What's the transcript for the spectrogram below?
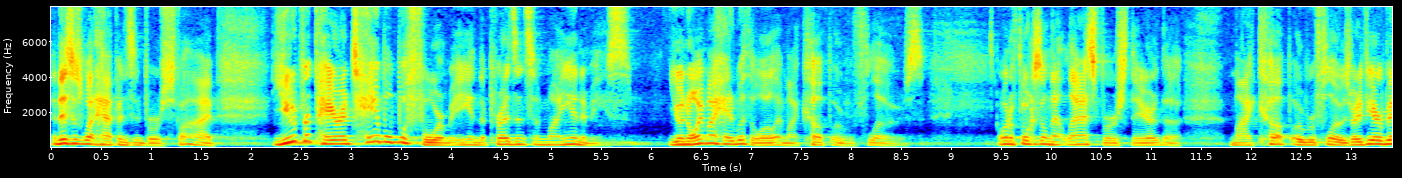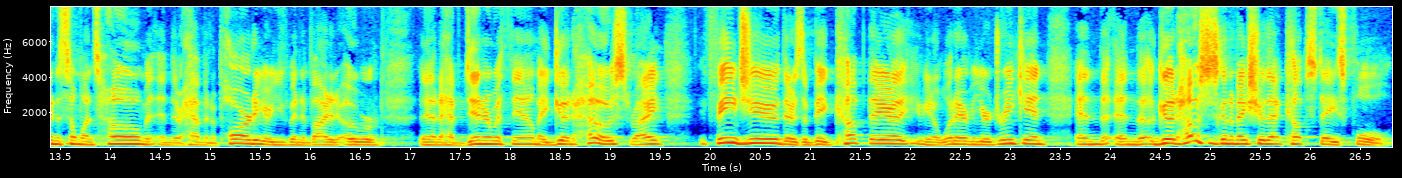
and this is what happens in verse 5. You prepare a table before me in the presence of my enemies. You anoint my head with oil, and my cup overflows. I want to focus on that last verse there. The my cup overflows. Right? Have you ever been to someone's home and they're having a party, or you've been invited over and to have dinner with them? A good host, right, feeds you. There's a big cup there, you know, whatever you're drinking, and and the good host is going to make sure that cup stays full.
